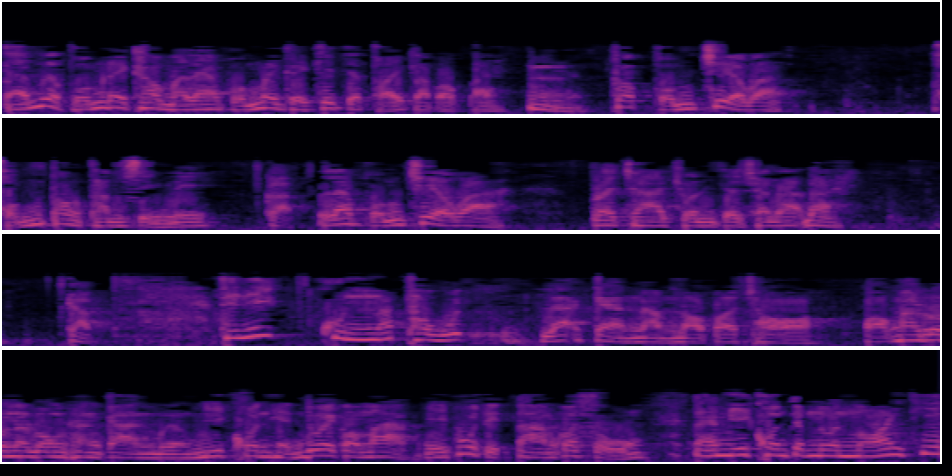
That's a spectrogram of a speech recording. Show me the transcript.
แต่เมื่อผมได้เข้ามาแล้ว ผมไม่เคยคิดจะถอยกลับออกไปอืมเพราะผมเชื่อว่า ผมต้องทำสิ่งนี้ ครับ และผมเชื่อว่าประชาชนจะชนะได้ ครับ ทีนี้คุณนัทวุฒิและแกนนำนปชออกมารณรงค์ทางการเมือง มีคนเห็นด้วยก็มาก มีผู้ติดตามก็สูง แต่มีคนจำนวนน้อยที่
